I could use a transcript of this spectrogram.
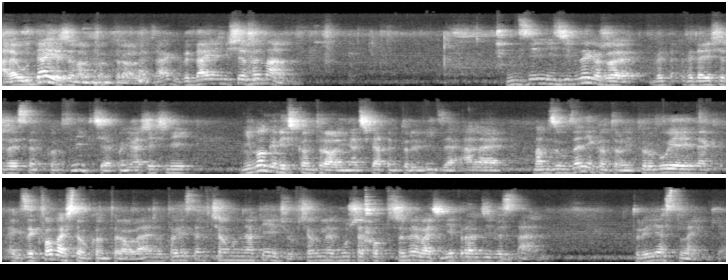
Ale udaje, że mam kontrolę, tak? Wydaje mi się, że mam. Nic, nie, nic dziwnego, że wydaje się, że jestem w konflikcie, ponieważ jeśli nie mogę mieć kontroli nad światem, który widzę, ale mam złudzenie kontroli, próbuję jednak egzekwować tą kontrolę, no to jestem w ciągłym napięciu. Ciągle muszę podtrzymywać nieprawdziwy stan, który jest lękiem.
